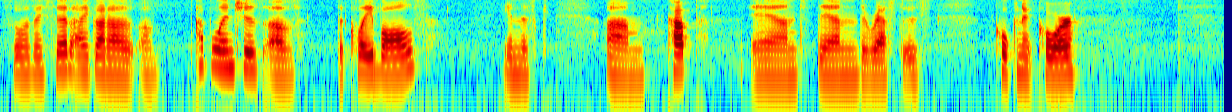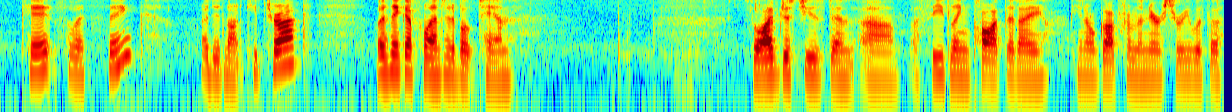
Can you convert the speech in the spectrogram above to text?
So as I said, I got a, a couple inches of the clay balls in this um, cup and then the rest is coconut coir. Okay, so I think I did not keep track, but I think I planted about 10. So I've just used an, uh, a seedling pot that I, you know, got from the nursery with a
